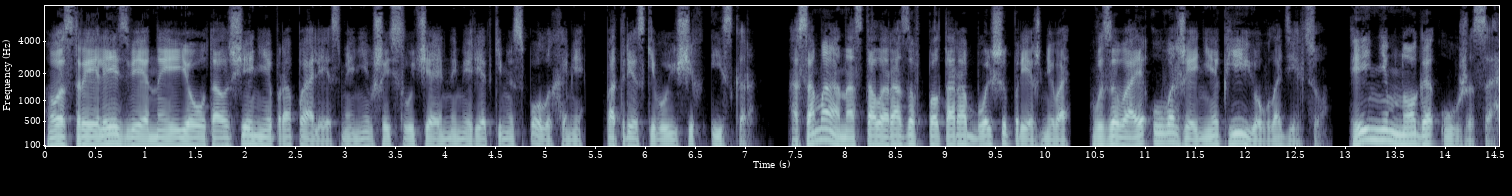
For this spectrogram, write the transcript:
Острые лезвия на ее утолщение пропали, сменившись случайными редкими сполохами потрескивающих искр. А сама она стала раза в полтора больше прежнего, вызывая уважение к ее владельцу. И немного ужаса.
